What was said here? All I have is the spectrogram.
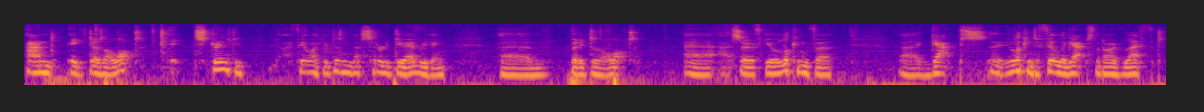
and it does a lot. It strangely, I feel like it doesn't necessarily do everything, um, but it does a lot. Uh, so if you're looking for uh, gaps, uh, looking to fill the gaps that I've left,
